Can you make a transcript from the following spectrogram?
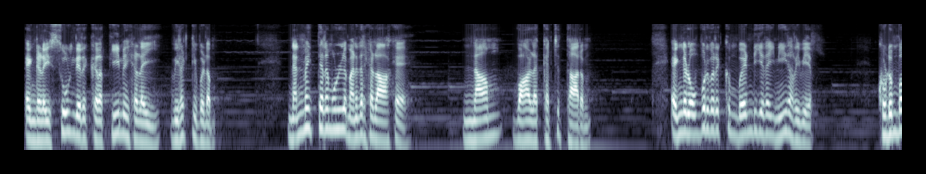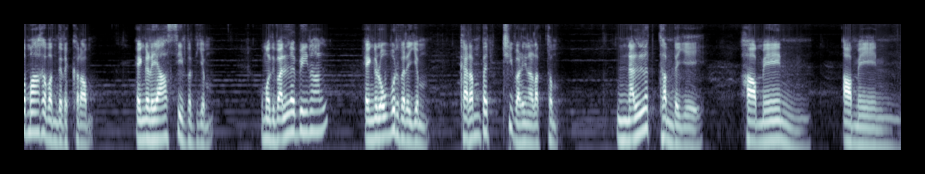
எங்களை சூழ்ந்திருக்கிற தீமைகளை விரட்டிவிடும். நன்மைத்தனமுள்ள மனிதர்களாக நாம் வாழ கற்றுத்தாரும் எங்கள் ஒவ்வொருவருக்கும் வேண்டியதை நீர் அறிவீர். குடும்பமாக வந்திருக்கிறோம். எங்களை ஆசீர்வதியும். உமது வல்லபினால் எங்கள் ஒவ்வொருவரையும் கரம்பற்றி வழிநடத்தும். நல்ல தந்தையே. ஆமேன். அமேன்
